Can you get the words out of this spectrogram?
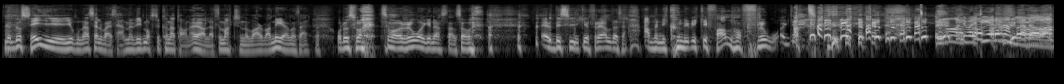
Men då säger ju Jonas eller vad det är, så här, men vi måste kunna ta en öl efter matchen och varva ner. Och, så här. och då svar- svarar Roger nästan som en besviken förälder. Här, ah, men ni kunde i vilket fall ha frågat. Ja, det var det det handlade om.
